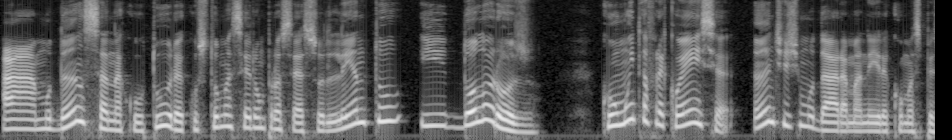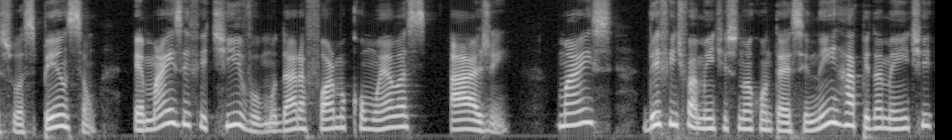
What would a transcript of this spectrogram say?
a mudança na cultura costuma ser um processo lento e doloroso. Com muita frequência, antes de mudar a maneira como as pessoas pensam, é mais efetivo mudar a forma como elas agem, mas definitivamente isso não acontece nem rapidamente,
